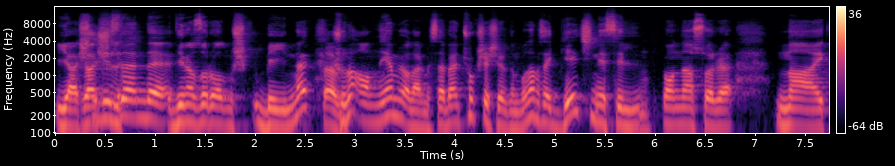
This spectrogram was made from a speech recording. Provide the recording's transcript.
yaşlı, Yaşlı. bizden de dinozor olmuş beyinler. Tabii. Şunu anlayamıyorlar. Mesela ben çok şaşırdım buna. Mesela genç nesil ondan sonra Nike,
